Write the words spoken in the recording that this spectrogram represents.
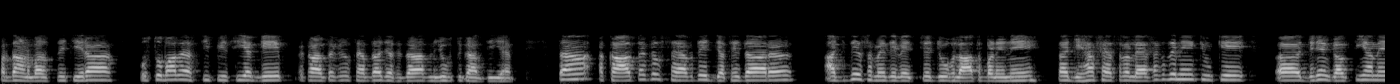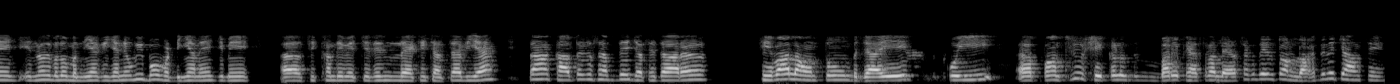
ਪ੍ਰਧਾਨ ਵਾਸਤੇ ਚਿਹਰਾ। ਉਸ ਤੋਂ ਬਾਅਦ ਐਸਜੀਪੀਸੀ ਅੱਗੇ ਅਕਾਲ ਤਖਤ ਸਾਹਿਬ ਦਾ ਜਥੇਦਾਰ ਨਿਯੁਕਤ ਕਰਦੀ ਹੈ। ਤਾਂ ਅਕਾਲ ਤਖਤ ਸਾਹਿਬ ਦੇ ਜਥੇਦਾਰ ਅੱਜ ਦੇ ਸਮੇਂ ਦੇ ਵਿੱਚ ਜੋ ਹਾਲਾਤ ਬਣੇ ਨੇ ਤਾਂ ਅਜਿਹਾ ਫੈਸਲਾ ਲੈ ਸਕਦੇ ਨੇ? ਕਿਉਂਕਿ ਅਹ, ਜਿਹੜੀਆਂ ਗਲਤੀਆਂ ਨੇ ਇਹਨਾਂ ਦੇ ਵੱਲੋਂ ਮੰਨੀਆਂ ਗਈਆਂ ਨੇ ਉਹ ਵੀ ਬਹੁਤ ਵੱਡੀਆਂ ਨੇ ਜਿਵੇਂ ਅਹ, ਸਿੱਖਾਂ ਦੇ ਵਿੱਚ ਇਹਦੇ ਨੂੰ ਲੈ ਕੇ ਚਰਚਾ ਵੀ ਹੈ। ਤਾਂ ਅਕਾਲ ਤਖਤ ਸਾਹਿਬ ਦੇ ਜਥੇਦਾਰ ਸੇਵਾ ਲਾਉਣ ਤੋਂ ਬਜਾਏ ਕੋਈ ਅਹ, ਪੰਥ ਨੂੰ ਛੇਕਣ ਬਾਰੇ ਫੈਸਲਾ ਲੈ ਸਕਦੇ ਨੇ? ਤੁਹਾਨੂੰ ਲੱਗਦੇ ਨੇ ਚਾਂਸ ਇਹ?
